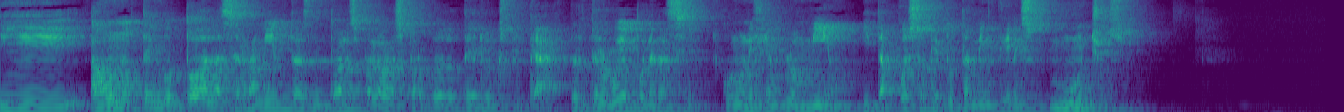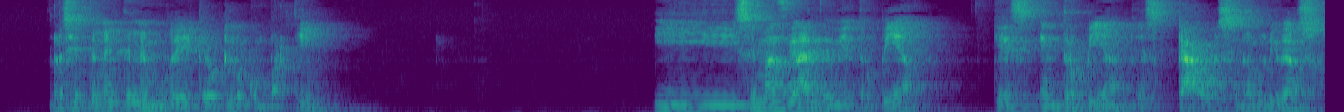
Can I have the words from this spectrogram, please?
Y aún no tengo todas las herramientas ni todas las palabras para poderlo explicar, pero te lo voy a poner así, con un ejemplo mío, y te apuesto que tú también tienes muchos. Recientemente me mudé creo que lo compartí. Y sé más grande mi entropía, que es entropía, es caos en el universo.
